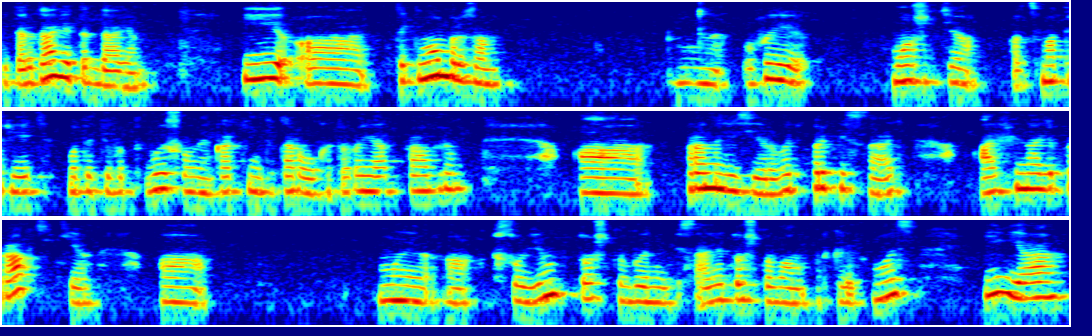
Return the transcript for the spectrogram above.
и так далее, и так далее. И а, таким образом вы можете отсмотреть вот эти вот высланные картинки Таро, которые я отправлю, а, проанализировать, прописать, а в финале практики – мы а, обсудим то, что вы написали, то, что вам откликнулось, и я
